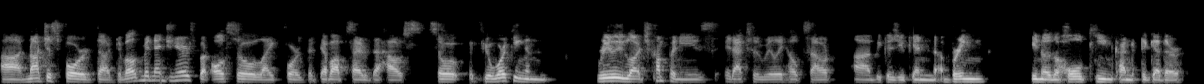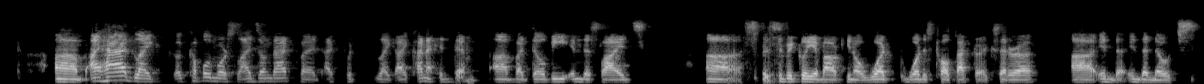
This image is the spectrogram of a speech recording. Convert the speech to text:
uh, not just for the development engineers, but also like for the DevOps side of the house. So if you're working in really large companies, it actually really helps out because you can bring, you know, the whole team kind of together. Um, I had like a couple more slides on that, but I put like I kind of hid them, but they'll be in the slides uh, specifically about you know what what is 12 factor, etc. Uh, in the in the notes.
